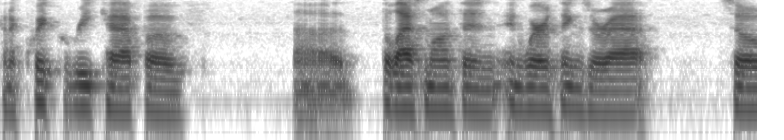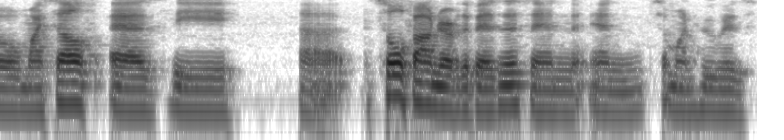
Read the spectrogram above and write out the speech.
kind of quick recap of uh, the last month and, and where things are at. So, myself as the uh, the sole founder of the business and and someone who is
